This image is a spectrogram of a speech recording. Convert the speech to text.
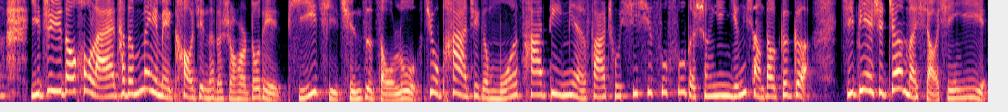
以至于到后来，他的妹妹靠近他的时候。都得提起裙子走路，就怕这个摩擦地面发出稀稀疏疏的声音，影响到哥哥。即便是这么小心翼翼，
